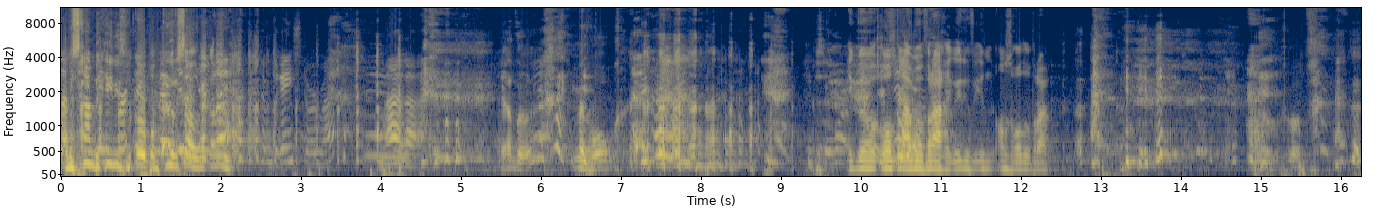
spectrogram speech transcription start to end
Misschien bikinis verkopen op Curaçao, dat kan ook. Brainstormen. Maar eh, ja toch? Met wol. Ik ben wel, wel klaar met mijn vragen. Ik weet niet of je anders wel wil vragen. God.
